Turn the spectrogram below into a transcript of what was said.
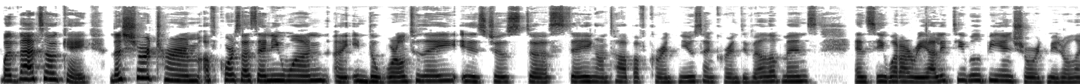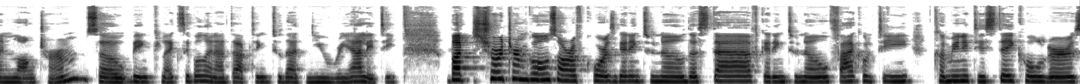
but that's okay. The short term, of course, as anyone uh, in the world today, is just uh, staying on top of current news and current developments and see what our reality will be in short, middle, and long term. So being flexible and adapting to that new reality. But short term goals are, of course, getting to know the staff, getting to know faculty, community stakeholders,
